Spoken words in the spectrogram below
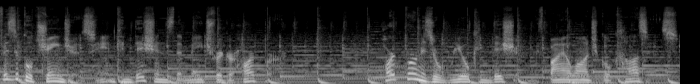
Physical changes and conditions that may trigger heartburn. Heartburn is a real condition with biological causes.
